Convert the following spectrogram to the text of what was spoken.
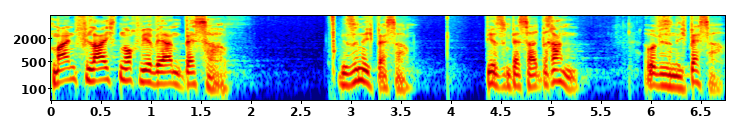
Meinen vielleicht noch, wir wären besser. Wir sind nicht besser. Wir sind besser dran, aber wir sind nicht besser.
